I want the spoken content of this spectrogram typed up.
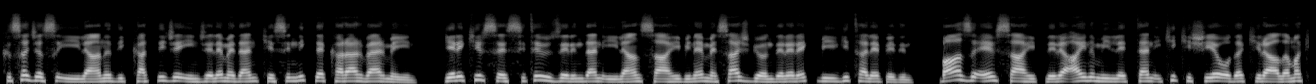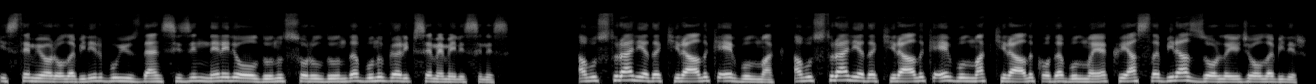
Kısacası ilanı dikkatlice incelemeden kesinlikle karar vermeyin. Gerekirse site üzerinden ilan sahibine mesaj göndererek bilgi talep edin. Bazı ev sahipleri aynı milletten iki kişiye oda kiralamak istemiyor olabilir bu yüzden sizin nereli olduğunuz sorulduğunda bunu garipsememelisiniz. Avustralya'da kiralık ev bulmak. Avustralya'da kiralık ev bulmak kiralık oda bulmaya kıyasla biraz zorlayıcı olabilir.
